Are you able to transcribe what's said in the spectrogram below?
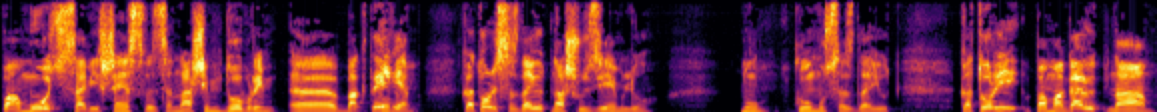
помочь совершенствоваться нашим добрым э, бактериям, которые создают нашу землю, ну, гумус создают, которые помогают нам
